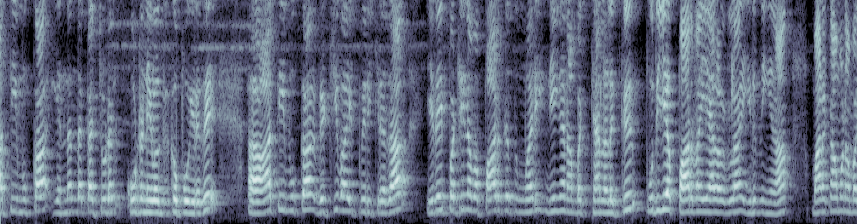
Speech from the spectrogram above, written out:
அதிமுக எந்தெந்த கட்சியுடன் கூட்டணி வகுக்க போகிறது? அதிமுக வெற்றி வாய்ப்பு இருக்கிறதா? இதை பற்றி நம்ம பார்க்கறதுக்கு முன்னாடி நீங்கள் நம்ம சேனலுக்கு புதிய பார்வையாளர்களாக இருந்தீங்கன்னா மறக்காமல் நம்ம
